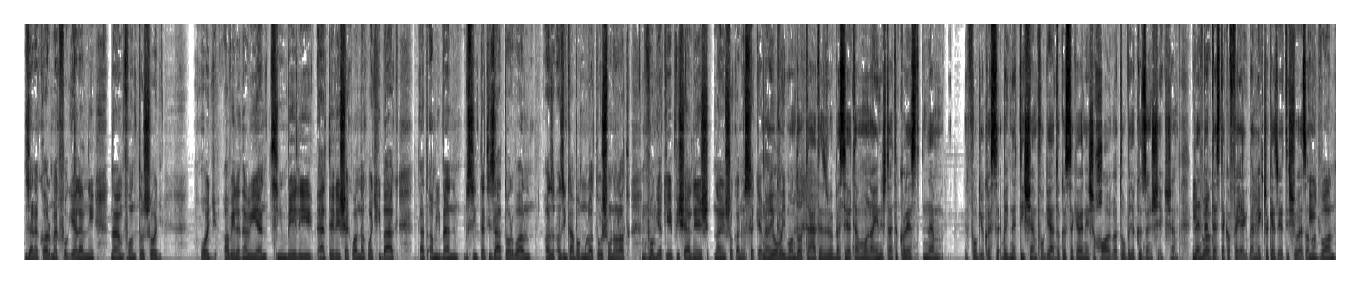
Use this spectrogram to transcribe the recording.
zenekar meg fog jelenni. Nagyon fontos, hogy hogy ha véletlenül ilyen címbéli eltérések vannak, vagy hibák, tehát amiben szintetizátor van, az, az inkább a mulatós vonalat uh-huh. fogja képviselni, és nagyon sokan összekeverik. Na jó, hogy mondott, tehát ezről beszéltem volna én is, tehát akkor ezt nem fogjuk össze, vagy ne, ti sem fogjátok összekeverni, és a hallgató, vagy a közönség sem. Így Rendet van. tesztek a fejekben, még csak ezért is jó ez a nap. Így van,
